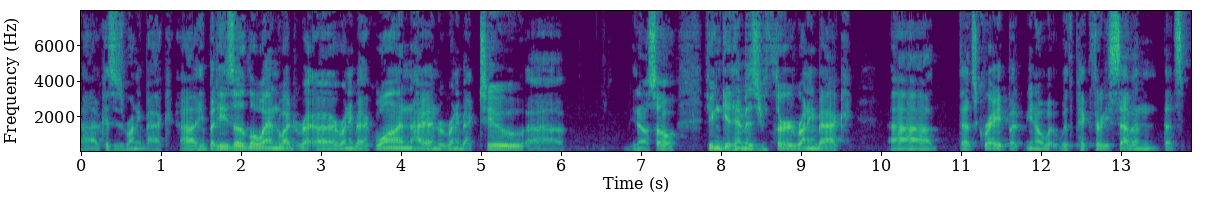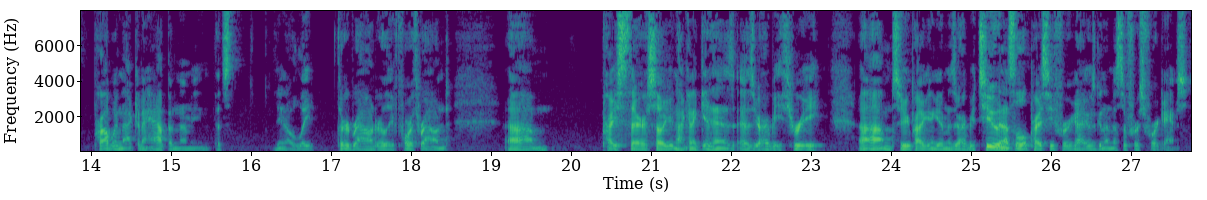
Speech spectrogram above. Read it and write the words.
because uh, he's running back. Uh, he, but he's a low end wide uh, running back one, high end running back two. Uh, you know, so if you can get him as your third running back, uh, that's great. But you know, with, with pick 37, that's probably not going to happen. I mean, that's you know late third round, early fourth round. Um, price there, so you're not going to get him as, as your RB three. Um, so you're probably going to get him as your RB two, and that's a little pricey for a guy who's going to miss the first four games.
